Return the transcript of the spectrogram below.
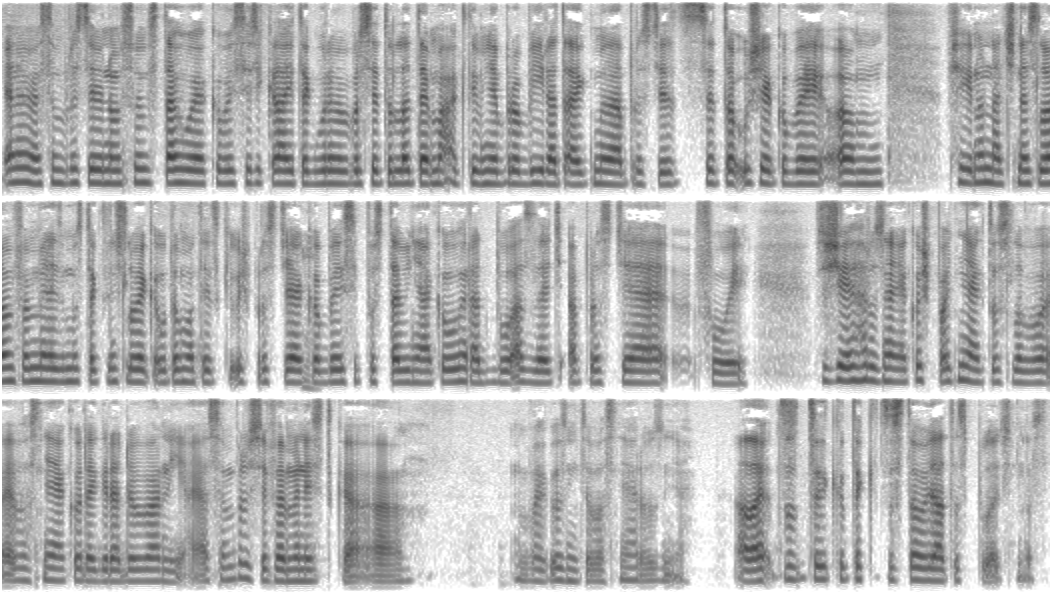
Já nevím, já jsem prostě v jednom svém vztahu jako by si říkala, tak budeme prostě tohle téma aktivně probírat a jakmile prostě se to už jakoby um, všechno načne slovem feminismus, tak ten člověk automaticky už prostě hmm. jakoby si postaví nějakou hradbu a zeď a prostě fuj. Což je hrozně jako špatně, jak to slovo je vlastně jako degradovaný. A já jsem prostě feministka a nebo jako zní to vlastně hrozně. Ale to, to, to, taky to z toho dělá ta společnost.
